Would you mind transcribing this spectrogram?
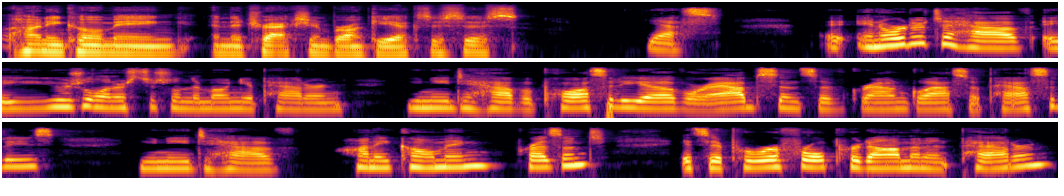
honeycombing and the traction bronchiectasis? Yes. In order to have a usual interstitial pneumonia pattern, you need to have a paucity of or absence of ground glass opacities. You need to have honeycombing present. It's a peripheral predominant pattern,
